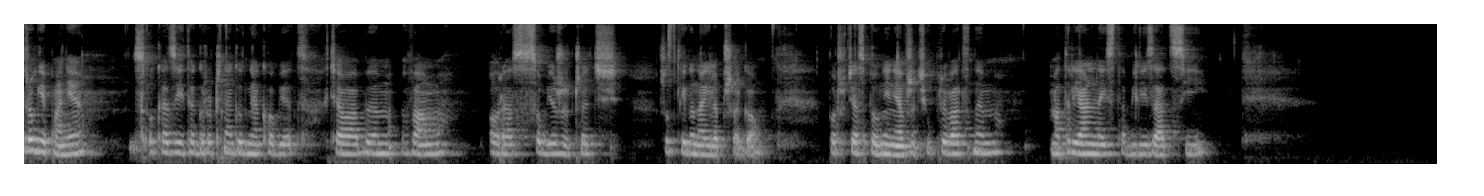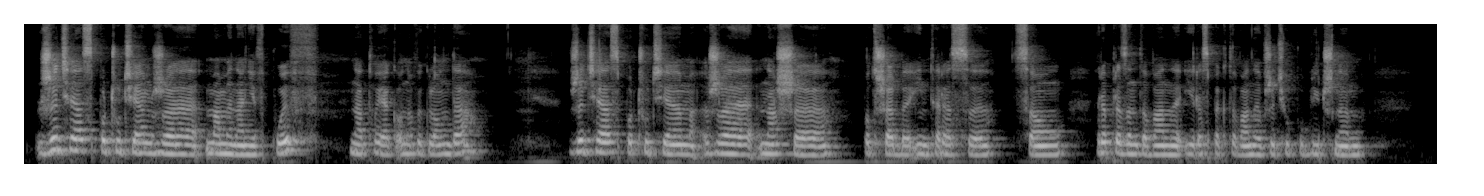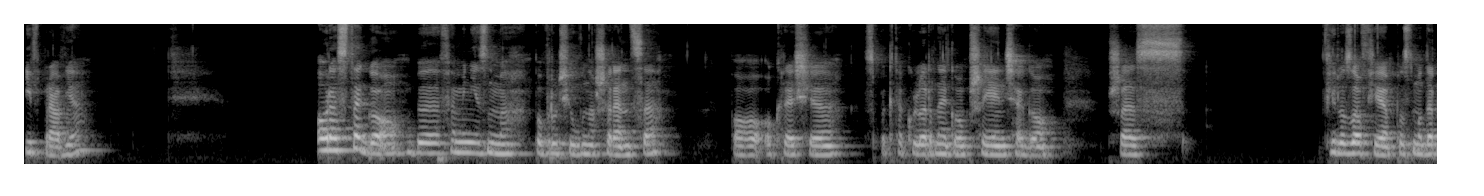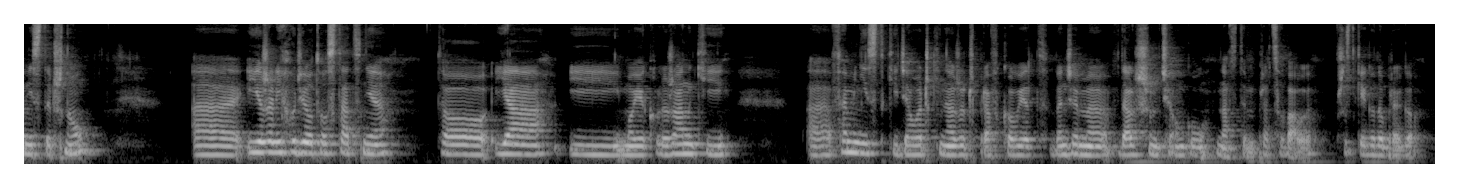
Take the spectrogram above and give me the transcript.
Drogie panie, z okazji tegorocznego Dnia Kobiet chciałabym Wam oraz sobie życzyć wszystkiego najlepszego. Poczucia spełnienia w życiu prywatnym, materialnej stabilizacji, życia z poczuciem, że mamy na nie wpływ, na to, jak ono wygląda, życia z poczuciem, że nasze potrzeby i interesy są reprezentowane i respektowane w życiu publicznym i w prawie oraz tego, by feminizm powrócił w nasze ręce po okresie spektakularnego przejęcia go przez filozofię postmodernistyczną. E, I jeżeli chodzi o to ostatnie, to ja i moje koleżanki, e, feministki, działaczki na rzecz praw kobiet, będziemy w dalszym ciągu nad tym pracowały. Wszystkiego dobrego.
